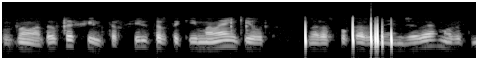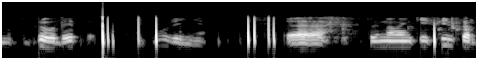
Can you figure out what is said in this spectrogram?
знавати. Оце фільтр. Фільтр такий маленький, от зараз покажу, де він може комусь пригодиться, може і ні. Е, той маленький фільтр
